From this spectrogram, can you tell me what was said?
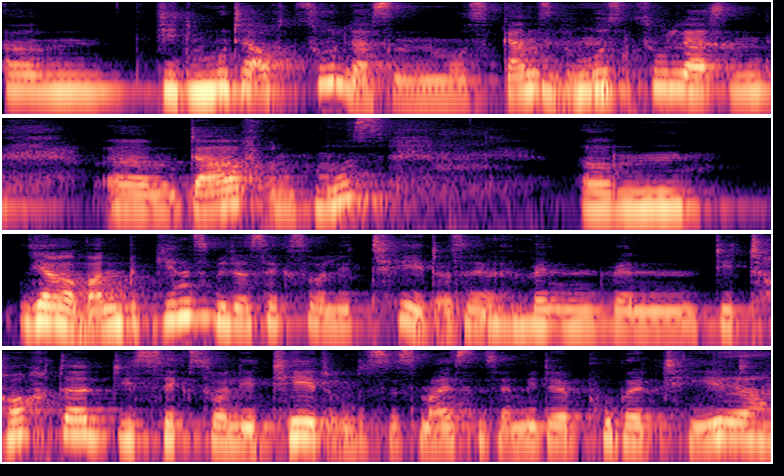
ähm, die die Mutter auch zulassen muss, ganz mhm. bewusst zulassen ähm, darf und muss. Ähm, ja, wann beginnt es mit der Sexualität? Also mhm. wenn, wenn die Tochter die Sexualität, und das ist meistens ja mit der Pubertät, ja.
